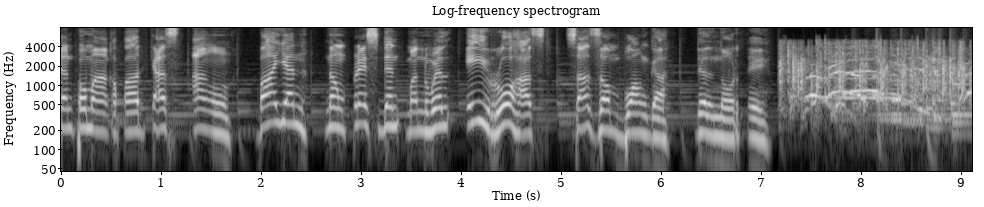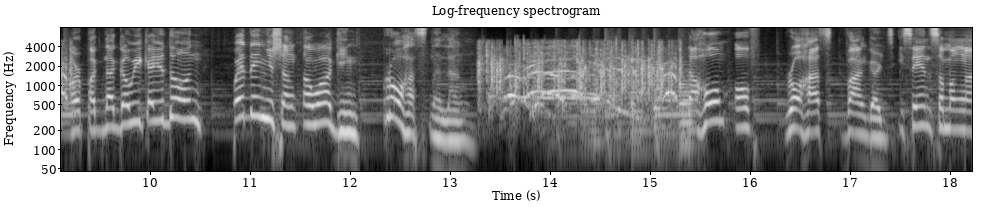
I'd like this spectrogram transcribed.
At yan po mga kapodcast ang bayan ng President Manuel A. Rojas sa Zamboanga del Norte. Or pag nagawi kayo doon, pwede nyo siyang tawaging Rojas na lang. The home of Rojas Vanguards. Isa yan sa mga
